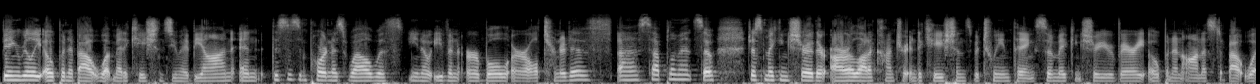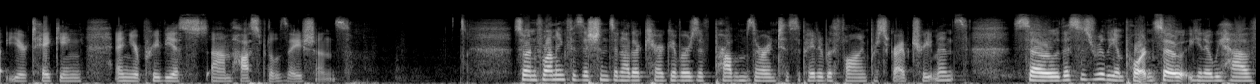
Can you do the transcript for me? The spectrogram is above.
being really open about what medications you may be on. And this is important as well with, you know, even herbal or alternative uh, supplements. So just making sure there are a lot of contraindications between things. So making sure you're very open and honest about what you're taking and your previous um, hospitalizations. So informing physicians and other caregivers if problems are anticipated with following prescribed treatments. So this is really important. So, you know, we have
